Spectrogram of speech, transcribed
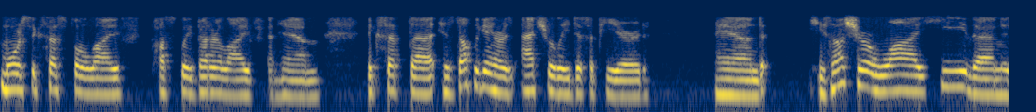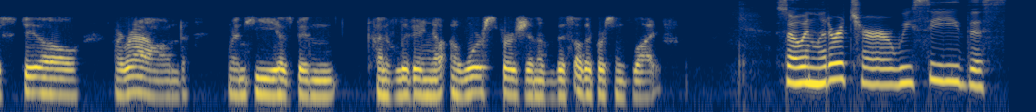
more successful life, possibly better life than him, except that his doppelganger has actually disappeared, and he's not sure why he then is still around when he has been kind of living a, a worse version of this other person's life. So in literature, we see this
